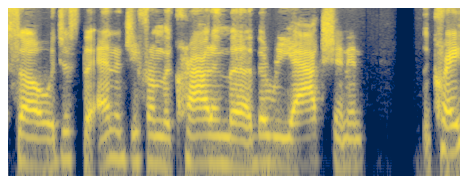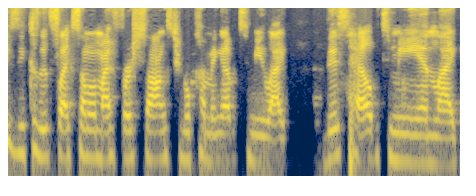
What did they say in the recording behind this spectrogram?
so just the energy from the crowd and the the reaction and crazy because it's like some of my first songs, people coming up to me like, this helped me and like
